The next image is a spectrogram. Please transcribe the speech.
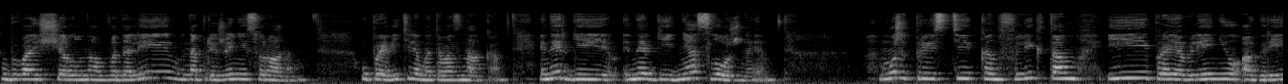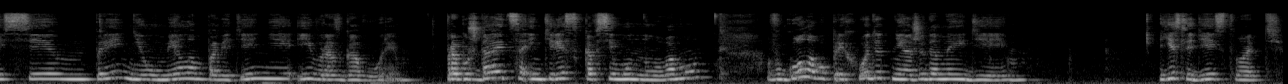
убывающая луна в Водолее в напряжении с Ураном, управителем этого знака. Энергии, энергии дня сложные. может привести к конфликтам и проявлению агрессии при неумелом поведении и в разговоре. Пробуждается интерес ко всему новому, в голову приходят неожиданные идеи. Если действовать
